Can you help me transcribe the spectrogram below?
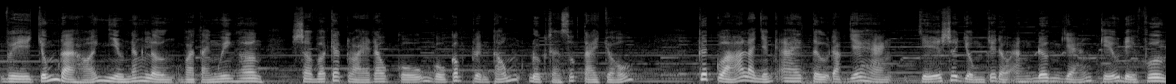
vì chúng đòi hỏi nhiều năng lượng và tài nguyên hơn so với các loại rau củ, ngũ cốc truyền thống được sản xuất tại chỗ. Kết quả là những ai tự đặt giới hạn chỉ sử dụng chế độ ăn đơn giản kiểu địa phương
